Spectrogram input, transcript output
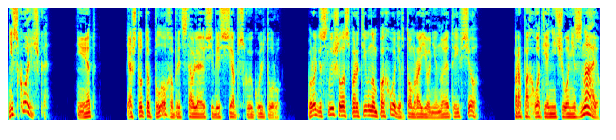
«Нисколечко». «Нет, я что-то плохо представляю себе сербскую культуру. Вроде слышал о спортивном походе в том районе, но это и все. Про поход я ничего не знаю,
